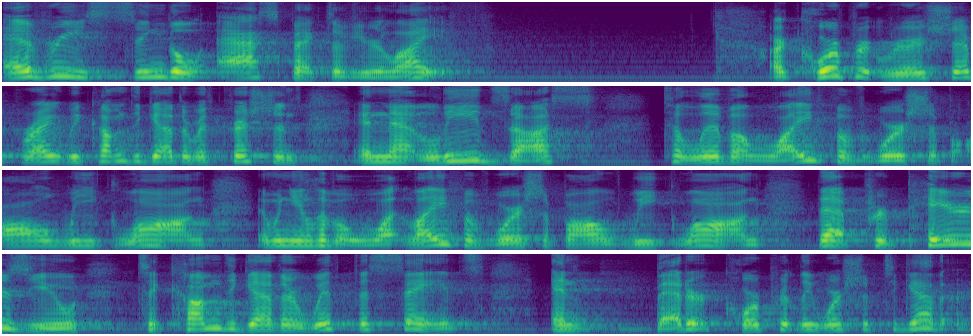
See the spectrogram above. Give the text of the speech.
every single aspect of your life. Our corporate worship, right? We come together with Christians, and that leads us to live a life of worship all week long. And when you live a life of worship all week long, that prepares you to come together with the saints and better corporately worship together.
